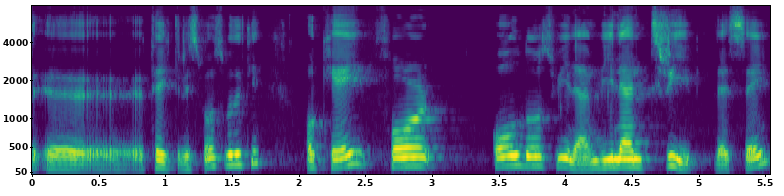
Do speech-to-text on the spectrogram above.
uh, take the responsibility. Okay, for all those VLAN, VLAN 3, let's say,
